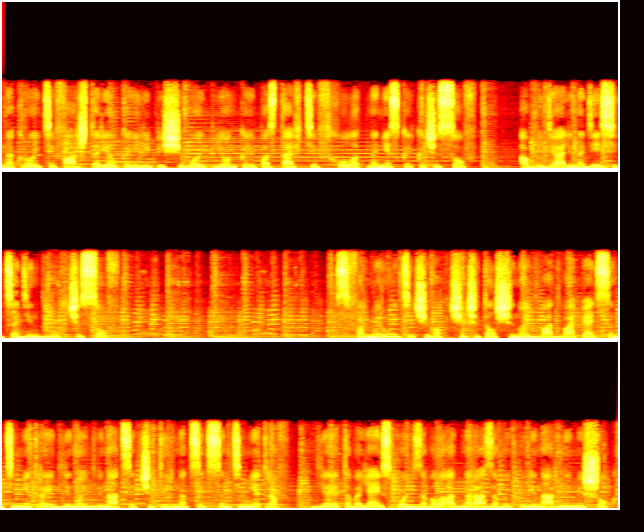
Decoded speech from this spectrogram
накройте фарш тарелкой или пищевой пленкой и поставьте в холод на несколько часов, а в идеале на 10-1-2 часов. Сформируйте чевапчичи толщиной 2-2-5 см и длиной 12-14 см, для этого я использовала одноразовый кулинарный мешок,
